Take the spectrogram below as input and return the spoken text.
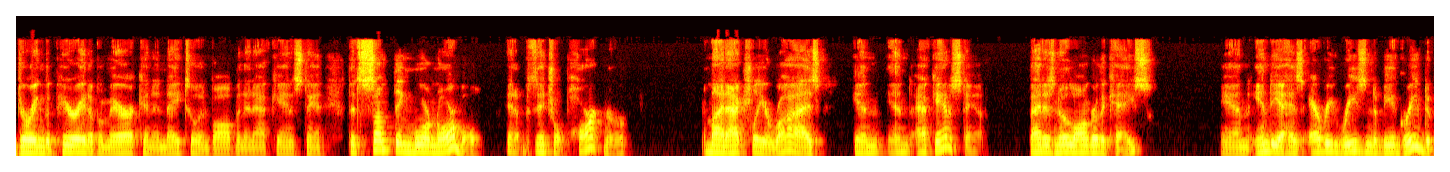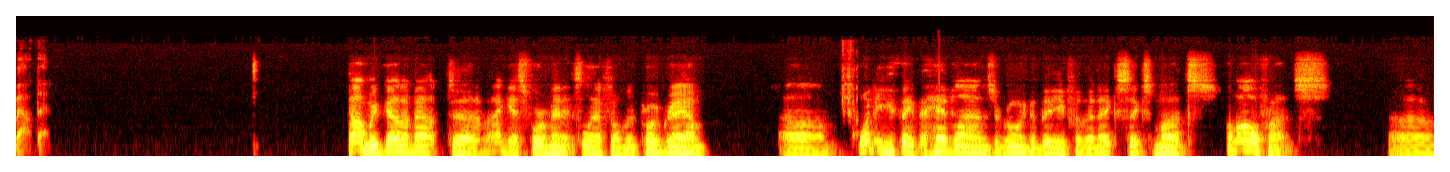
during the period of American and NATO involvement in Afghanistan that something more normal and a potential partner might actually arise in, in Afghanistan. That is no longer the case. And India has every reason to be aggrieved about that. Tom, we've got about, uh, I guess, four minutes left on the program. Um, what do you think the headlines are going to be for the next six months on all fronts? Uh,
